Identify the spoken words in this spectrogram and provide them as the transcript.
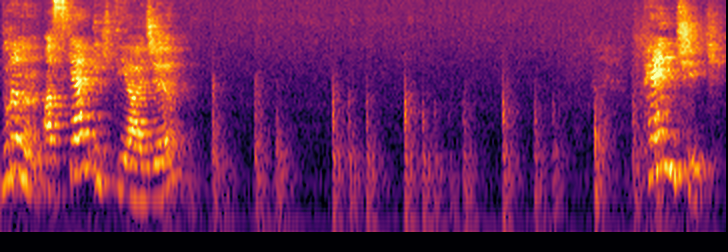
Buranın asker ihtiyacı pençik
